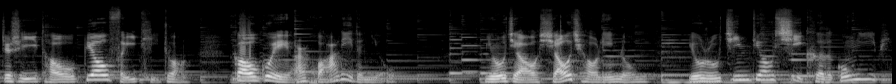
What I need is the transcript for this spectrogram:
这是一头膘肥体壮。高贵而华丽的牛，牛角小巧玲珑，犹如精雕细刻的工艺品，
